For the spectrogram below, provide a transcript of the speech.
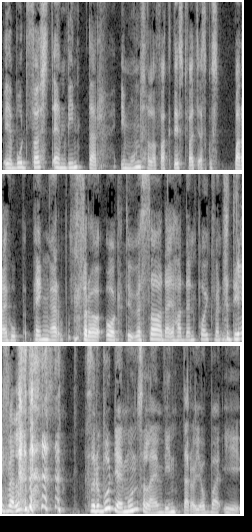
jag bodde först en vinter i Munsala faktiskt för att jag skulle spara ihop pengar för att åka till USA där jag hade en pojkvän för tillfället. Så då bodde jag i Munsala en vinter och jobbade i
